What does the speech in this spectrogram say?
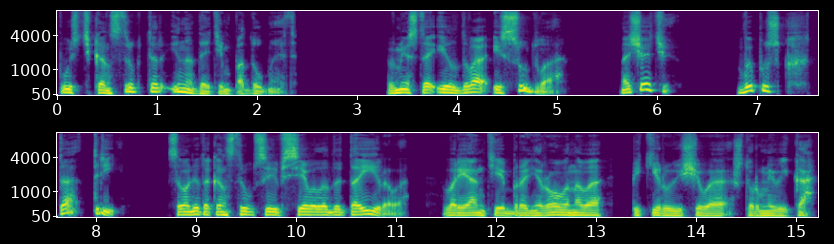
Пусть конструктор и над этим подумает. Вместо Ил-2 и Су-2 Начать выпуск Та-3 самолета конструкции Всеволода Таирова варианте бронированного пикирующего штурмовика.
